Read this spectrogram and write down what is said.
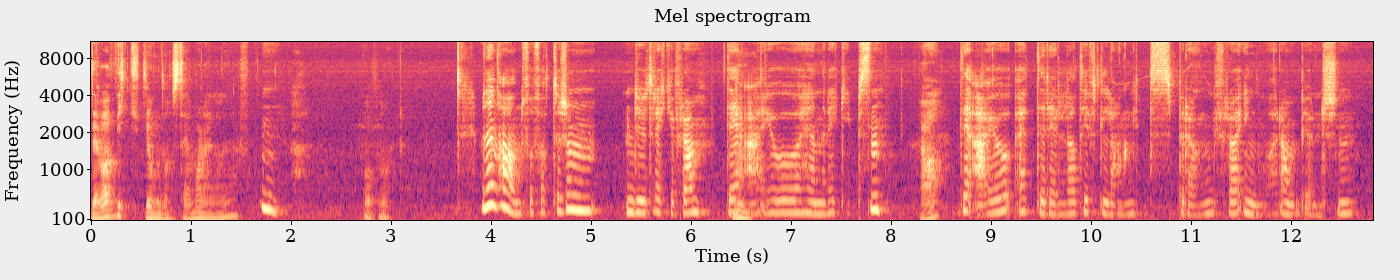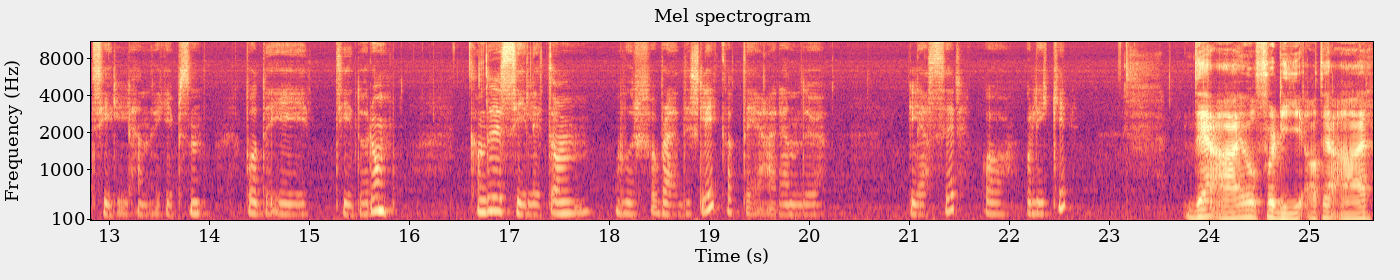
Det var viktige ungdomstemaer den gangen. Mm. Åpenbart. Men en annen forfatter som du trekker fram, det mm. er jo Henrik Ibsen. Ja. Det er jo et relativt langt sprang fra Ingvar Ambjørnsen til Henrik Ibsen. Både i tid og rom. Kan du si litt om hvorfor ble det slik at det er en du leser og, og liker? Det er jo fordi at jeg er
